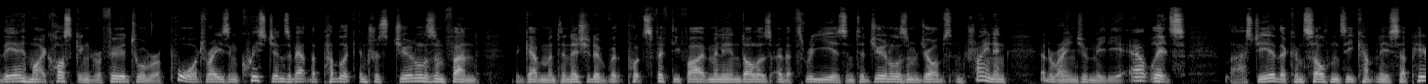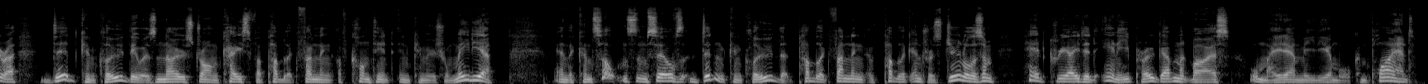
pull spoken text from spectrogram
There, Mike Hosking referred to a report raising questions about the Public Interest Journalism Fund, the government initiative that puts $55 million over three years into journalism jobs and training at a range of media outlets. Last year, the consultancy company Sapere did conclude there was no strong case for public funding of content in commercial media and the consultants themselves didn't conclude that public funding of public interest journalism had created any pro government bias or made our media more compliant.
